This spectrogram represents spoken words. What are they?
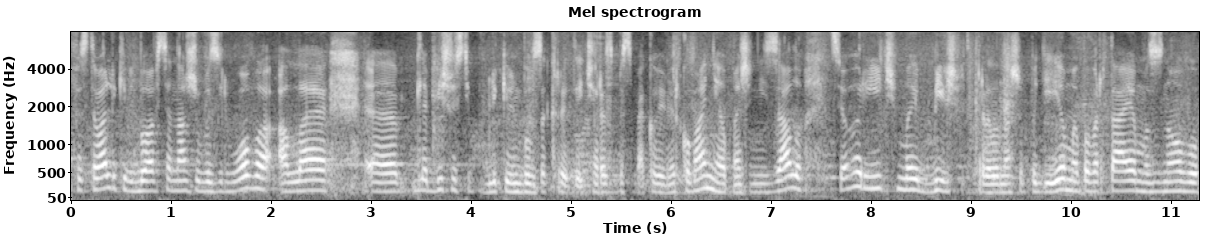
фестиваль, який відбувався наживо зі Львова, але е, для більшості публіки він був закритий через безпекові міркування, обмеженість залу. Цьогоріч ми більш відкрили нашу подію. Ми повертаємо знову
